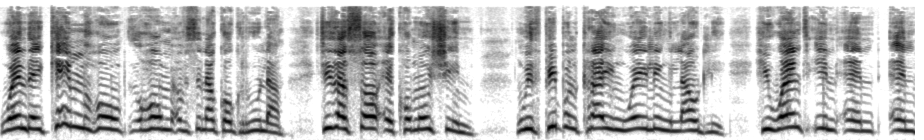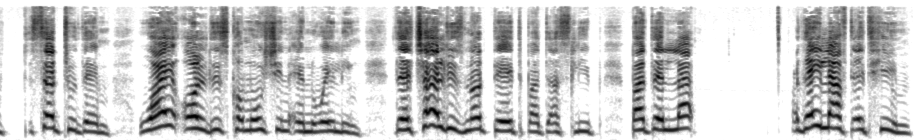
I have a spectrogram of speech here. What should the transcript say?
When they came home, home of synagogue ruler, Jesus saw a commotion with people crying, wailing loudly. He went in and, and said to them, Why all this commotion and wailing? The child is not dead but asleep. But they, la- they laughed at him.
